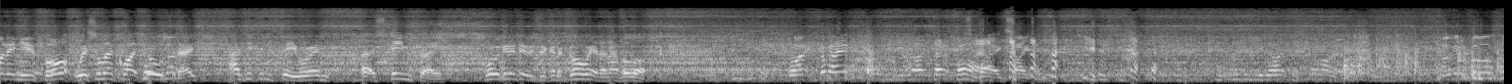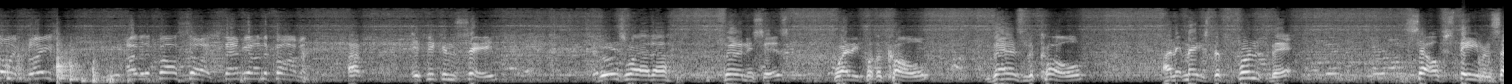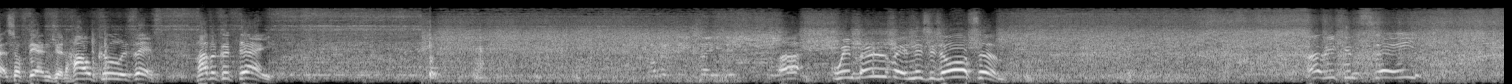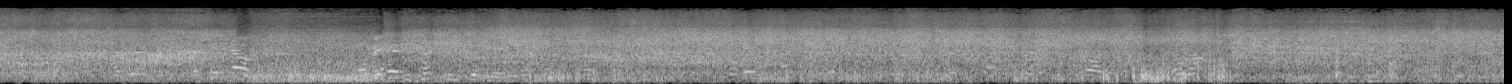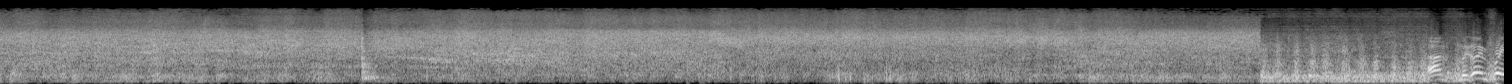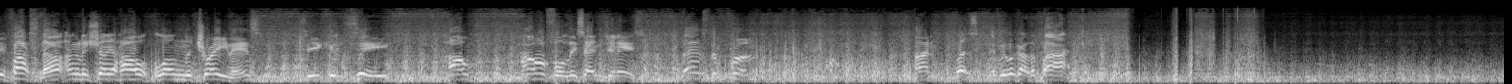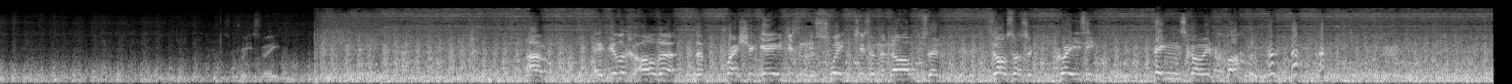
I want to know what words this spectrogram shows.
morning, Year 4. We're somewhere quite cool today. As you can see, we're in a steam train. What we're going to do is we're going to go in and have a look. Right, come on in. you like that It's quite fire? exciting. you like the fire? Over the far side, please. Over the far side. Stand behind the fireman. Um, if you can see, here's where the furnace is, where they put the coal. There's the coal, and it makes the front bit set off steam and sets off the engine. How cool is this? Have a good day. Uh, we're moving, this is awesome. Oh, you can see. Um, we're going pretty fast now. I'm going to show you how long the train is so you can see how powerful this engine is. There's the front and let's if we look at the back it's pretty sweet. Um, if you look at all the, the pressure gauges and the switches and the knobs and there's all sorts of crazy things going on.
